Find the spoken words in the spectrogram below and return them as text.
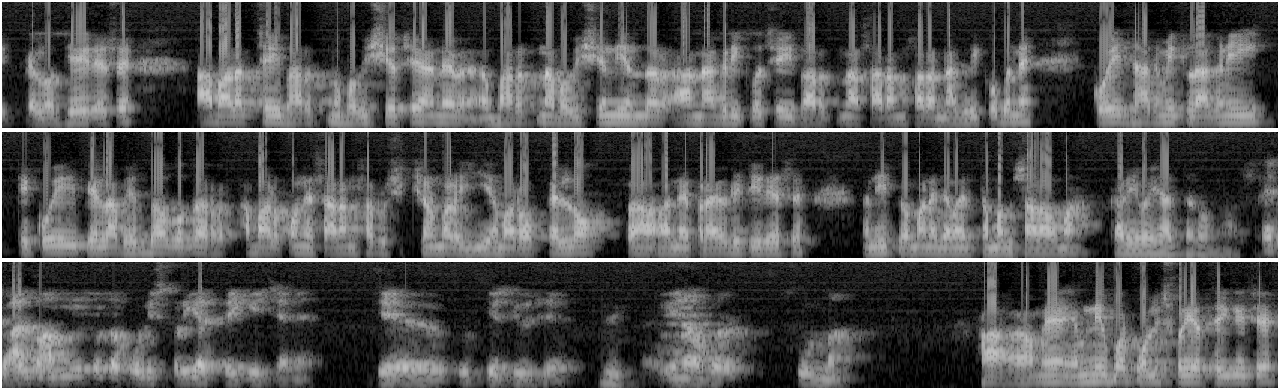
એક પહેલો ધ્યેય રહેશે. આ બાળક છે એ ભારતનું ભવિષ્ય છે અને ભારતના ભવિષ્યની અંદર આ નાગરિકો છે એ ભારતના સારામાં સારા નાગરિકો બને. કોઈ ધાર્મિક લાગણી કે કોઈ પેલા ભેદભાવ વગર આ બાળકોને સારામાં સારું શિક્ષણ મળે એ અમારો પહેલો અને પ્રાયોરિટી રહેશે. અને એ પ્રમાણે જ અમે તમામ શાળાઓમાં કાર્યવાહી હાથ ધરવામાં આવશે. હાલ તો પોલીસ ફરિયાદ થઈ ગઈ છે ને જે કૃત્ય થયું છે એના ઉપર. સ્કૂલમાં. હા, અમે એમની ઉપર પોલીસ ફરિયાદ થઈ ગઈ છે.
